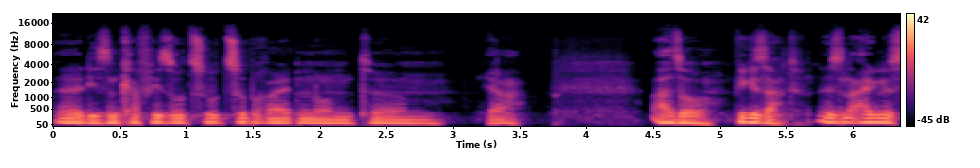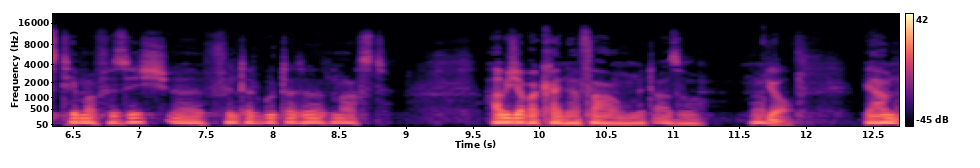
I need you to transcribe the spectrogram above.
genau. äh, diesen Kaffee so zuzubereiten. Und ähm, ja, also wie gesagt, ist ein eigenes Thema für sich. Äh, Finde halt gut, dass du das machst. Habe ich aber keine Erfahrung mit. Also, ne? ja. Wir haben,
